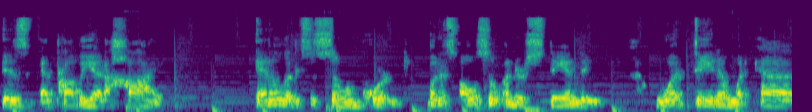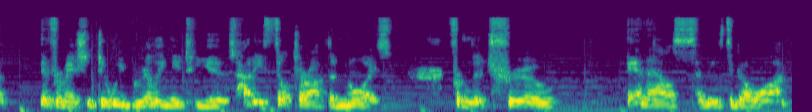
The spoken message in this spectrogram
is at probably at a high, analytics is so important, but it's also understanding what data and what uh, information do we really need to use? How do you filter out the noise from the true analysis that needs to go on?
